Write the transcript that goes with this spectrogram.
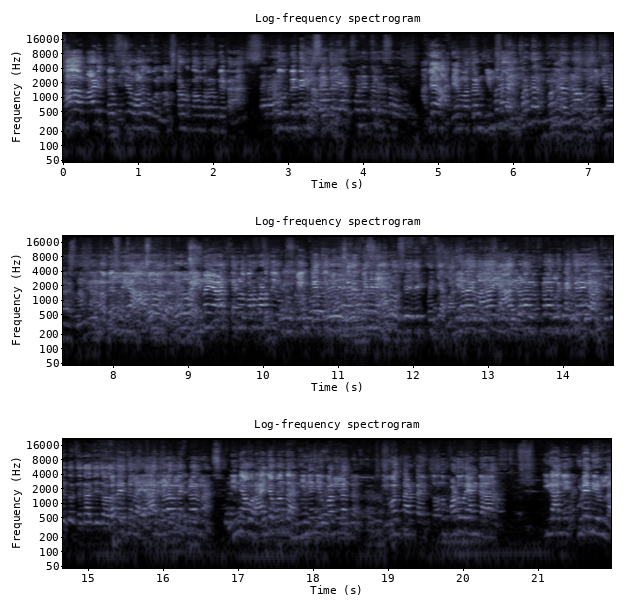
ಛಾ ಮಾಡಿ ಕಬ್ಬಿಸಿ ಒಳಗೆ ಬಂದು ನಮಸ್ಕಾರ ಹೊಡ್ಕೊಂಡ್ ಬರಬೇಕಾ ಹುಡುಗರು ಬೇಕಾಗಿಲ್ಲ ರೈತರಿಗೆ ಅದೇ ಅದೇ ಮಾತಾಡ್ ನಿಮ್ ಸಲ ಆಮೇಲೆ ಆರು- ಇನ್ನ ಎರಡು ತಿಂಗಳು ಬರಬಾರ್ದು ಇವ್ರು ಬೆಂಕಿ ಹಚ್ಚಿ ನಿಮ್ ಸಲಕ್ ಬಂದಿನಿ. ಇಲ್ಲೇನಾಗಿಲ್ಲ, ಯಾರ್ ಹೇಳೋರ್ ಕೇಳಲ್ಲ ಕಚೇರಿಗ. ಗೊತ್ತಾಯ್ತಲ್ಲ, ಯಾರ್ ಹೇಳೋರ್ಲೆ ಕೇಳಲ್ಲ. ನಿನ್ನೆ ಅವ್ರ ರಾಜ ಬಂದ ನಿನ್ನೆ ನೀವು ಬರ್ಲಿಲ್ಲ ಅಂತ. ಇವತ್ ನಾಟ ಇತ್ತು ಅದು ಬಡವ್ರು ಹೆಂಗ ಈಗ ಅಲ್ಲಿ ಕುಡಿಯೋ ನೀರಿಲ್ಲ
